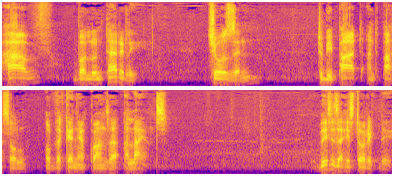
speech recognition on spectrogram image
have voluntarily chosen to be part and parcel of the Kenya Kwanza Alliance. This is a historic day.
